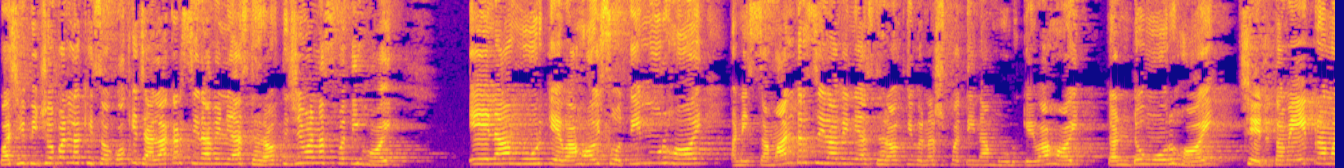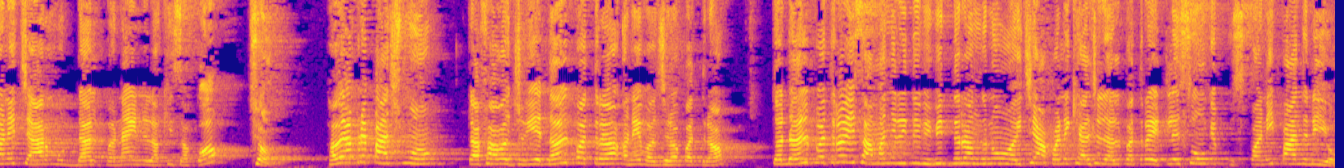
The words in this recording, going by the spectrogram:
પછી બીજો પણ લખી શકો કે જાલાકાર શિરાવિન્યાસ ધરાવતી જે વનસ્પતિ હોય, એના મૂળ કેવા હોય, સોતી મૂળ હોય અને સમાંતર શિરાવિન્યાસ ધરાવતી વનસ્પતિના મૂળ કેવા હોય તંટુ મૂળ હોય, છે. તો તમે એ પ્રમાણે ચાર મુદ્દા બનાવીને લખી શકો છો. હવે આપણે પાંચમો તફાવત જોઈએ. દલપત્ર અને વજ્રપત્ર. તો દલપત્ર એ સામાન્ય રીતે વિવિધ રંગનું હોય છે. આપણને ખ્યાલ છે દલપત્ર એટલે શું કે પુષ્પની પાંદડીઓ.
